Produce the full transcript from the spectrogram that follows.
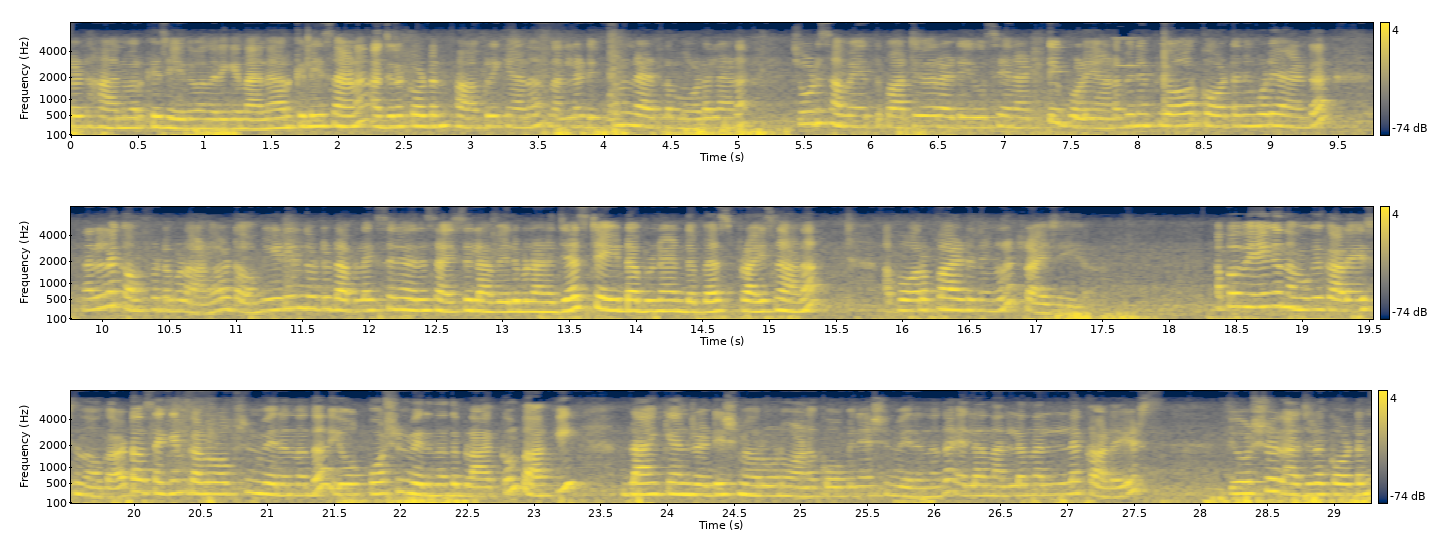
കട്ട് ഹാൻഡ് വർക്ക് ചെയ്തു വന്നിരിക്കുന്ന അനാർക്കലീസ് ആണ്. അജറ കോട്ടൺ ഫാബ്രിക് ആണ്. നല്ല ഡിഫറെന്റ് ആയിട്ടുള്ള മോഡലാണ് ചൂട് സമയത്ത് പാർട്ടി വെയർ ആയിട്ട് യൂസ് ചെയ്യാൻ അടിപൊളിയാണ്. പിന്നെ പ്യുവർ കോട്ടനും കൂടി ആയിട്ട് നല്ല കംഫർട്ടബിൾ ആണ് കേട്ടോ. മീഡിയം തൊട്ട് ഡബിൾ എക്സിന് വരെ സൈസിൽ അവൈലബിൾ ആണ്. Just eight double nine the best price ആണ്. അപ്പോൾ ഉറപ്പായിട്ട് നിങ്ങൾ ട്രൈ ചെയ്യുക. അപ്പോൾ വേഗം നമുക്ക് കളേഴ്സ് നോക്കാം കേട്ടോ. സെക്കൻഡ് കളർ ഓപ്ഷൻ വരുന്നത് യോക്ക് പോർഷൻ വരുന്നത് ബ്ലാക്കും ബാക്കി ബ്ലാക്ക് ആൻഡ് റെഡിഷ് മെറൂണുമാണ് കോമ്പിനേഷൻ വരുന്നത്. എല്ലാം നല്ല നല്ല കളേഴ്സ് യൂഷ്വൽ അജറ കോട്ടൺ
